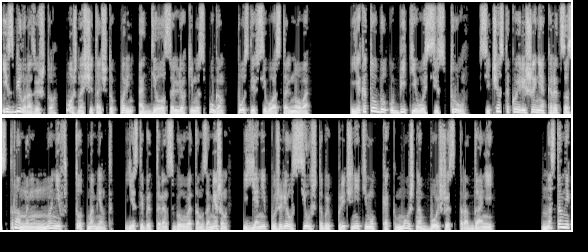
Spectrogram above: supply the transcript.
избил разве что. Можно считать, что парень отделался легким испугом после всего остального. Я готов был убить его сестру. Сейчас такое решение кажется странным, но не в тот момент. Если бы Теренс был в этом замешан, я не пожалел сил, чтобы причинить ему как можно больше страданий. Наставник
